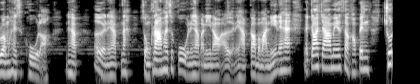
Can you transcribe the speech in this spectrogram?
รวม high school เหรอนะครับ เออนะครับนะ สงคราม high school นะครับ อันนี้เนาะเออนะครับก็ประมาณนี้นะฮะแล้วก็จะมีส่วนของเป็นชุด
